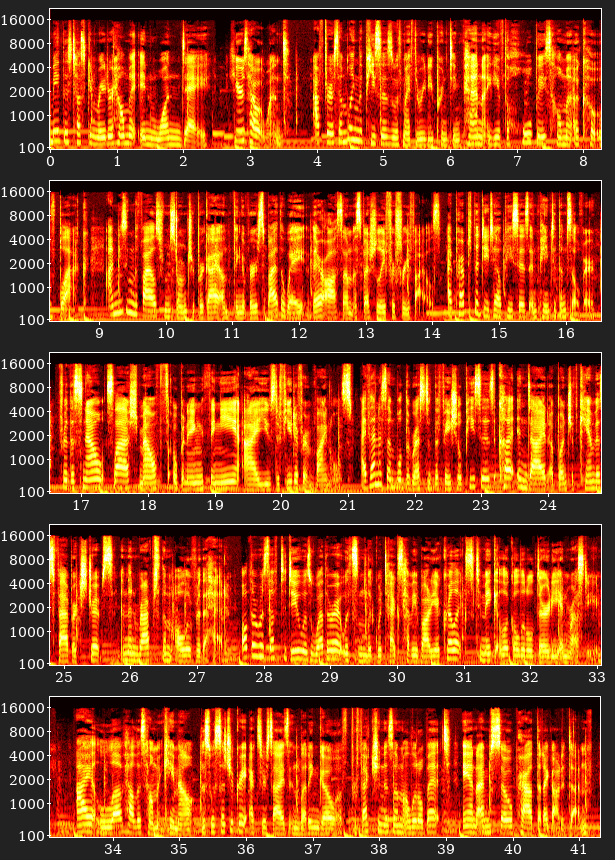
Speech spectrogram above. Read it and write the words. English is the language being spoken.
made this Tusken Raider helmet in one day. Here's how it went. After assembling the pieces with my 3D printing pen, I gave the whole base helmet a coat of black. I'm using the files from Stormtrooper Guy on Thingiverse, by the way, they're awesome, especially for free files. I prepped the detail pieces and painted them silver. For the snout slash mouth opening thingy, I used a few different vinyls. I then assembled the rest of the facial pieces, cut and dyed a bunch of canvas fabric strips, and then wrapped them all over the head. All there was left to do was weather it with some Liquitex heavy body acrylics to make it look a little dirty and rusty. I love how this helmet came out. This was such a great exercise in letting go of perfectionism a little bit, and I'm so proud that I got it done.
